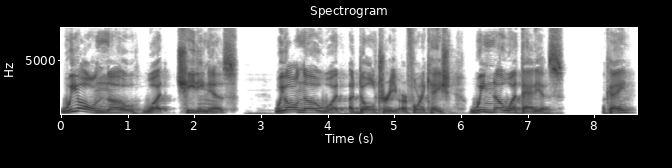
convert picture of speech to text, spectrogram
we all know what cheating is. We all know what adultery or fornication, we know what that is. Okay?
